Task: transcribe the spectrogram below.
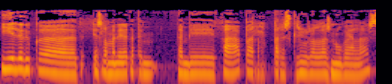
I ella diu que és la manera que tem, també fa per, per escriure les novel·les,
